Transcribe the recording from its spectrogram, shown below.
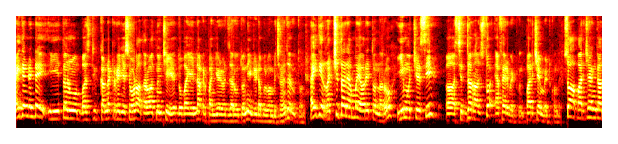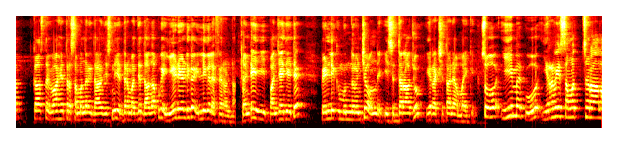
అయితే ఏంటంటే ఇతను బస్ కండక్టర్గా చేసేవాడు. ఆ తర్వాత నుంచి దుబాయ్ వెళ్ళి అక్కడ పనిచేయడం జరుగుతుంది. ఇంటికి డబ్బులు పంపించడం జరుగుతుంది. అయితే రక్షిత అనే అమ్మాయి ఎవరైతే ఉన్నారో ఈమె వచ్చేసి సిద్ధరాజుతో ఎఫ్ఐఆర్ పెట్టుకుంది. పరిచయం పెట్టుకుంది. సో ఆ పరిచయం కాస్త వివాహేతర సంబంధానికి దారితీసింది. ఇద్దరి మధ్య దాదాపుగా ఏడేళ్ళుగా ఇల్లీగల్ ఎఫ్ఐఆర్ అంట. అంటే ఈ పంచాయతీ అయితే పెళ్ళికి ముందు నుంచే ఉంది ఈ సిద్ధరాజు ఈ రక్షిత అనే అమ్మాయికి. సో ఈమెకు ఇరవై సంవత్సరాల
